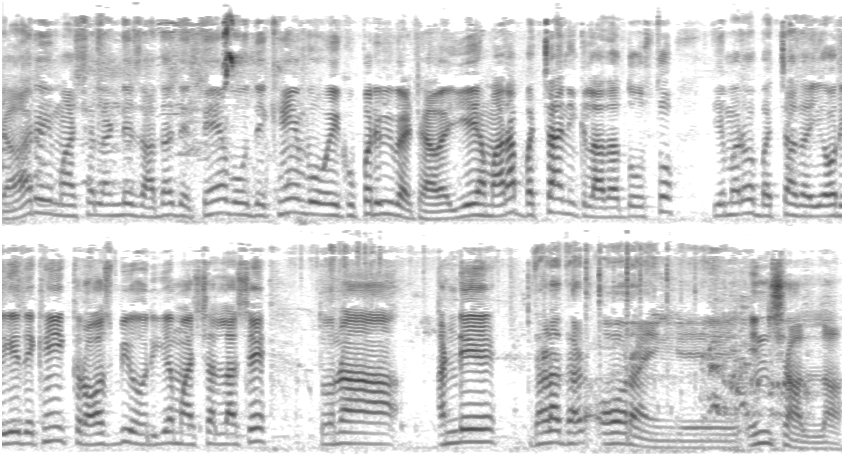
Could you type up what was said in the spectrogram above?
यार ये माशाल्लाह अंडे ज़्यादा देते हैं वो देखें वो एक ऊपर भी बैठा हुआ है। ये हमारा बच्चा निकला था दोस्तों। ये हमारा बच्चा था और ये देखें ये क्रॉस भी हो रही है माशाल्लाह से। तो ना अंडे धड़ाधड़ और आएँगे इनशाला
